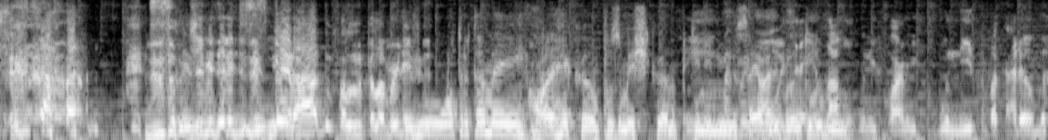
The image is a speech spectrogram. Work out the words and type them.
Diz o time dele desesperado, falando pelo amor de Teve Deus. um outro também, hein? Jorge Campos, o mexicano, pequenininho. Saía driblando todo usava mundo. uns uniformes bonitos pra caramba.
